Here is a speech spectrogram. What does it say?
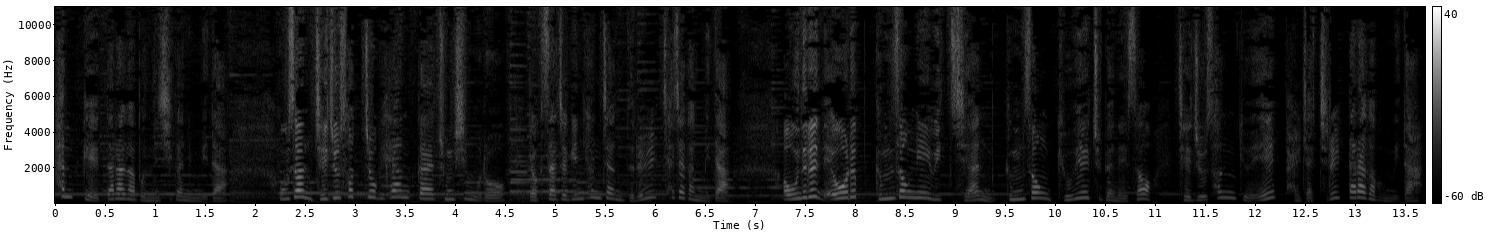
함께 따라가 보는 시간입니다. 우선 제주 서쪽 해안가 중심으로 역사적인 현장들을 찾아갑니다. 어, 오늘은 애월읍 금성리에 위치한 금성교회 주변에서 제주 선교의 발자취를 따라가 봅니다.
